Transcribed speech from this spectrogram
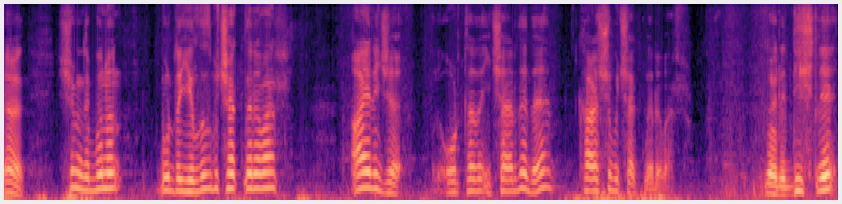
Evet. Şimdi bunun burada yıldız bıçakları var. Ayrıca ortada içeride de karşı bıçakları var. Böyle dişli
